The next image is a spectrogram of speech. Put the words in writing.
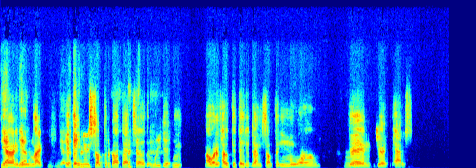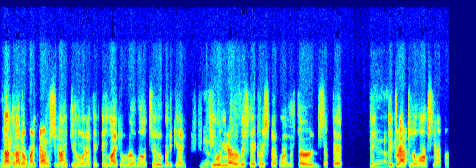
You yeah, know what I yeah. mean? Like, yeah, if they true. knew something about that toe that we didn't, I would have hoped that they'd have done something more right. than Jaret Patterson. Right, Not that right. I don't like Patterson, I do, and I think they like him real well too. But again, yep. if you were nervous, they could have spent one of the thirds, a fifth. They yeah. they drafted a long snapper,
